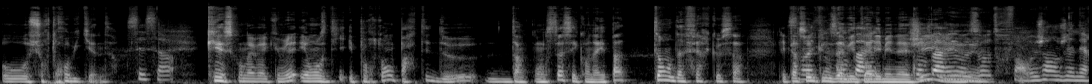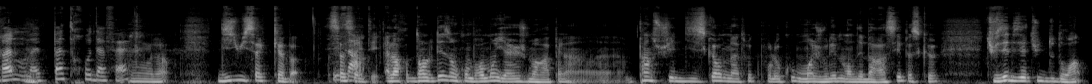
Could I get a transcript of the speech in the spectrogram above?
au, sur trois week-ends. C'est ça. Qu'est-ce qu'on avait accumulé? Et on se dit, et pourtant on partait de d'un constat, c'est qu'on n'avait pas tant d'affaires que ça. Les personnes qui nous avaient été aménagées... Comparé aux euh, autres, enfin aux gens en général, on n'avait pas trop d'affaires. voilà. 18 sacs cabas. Ça, ça, ça. a été. Alors, dans le désencombrement, il y a eu, je me rappelle, un, pas un sujet de Discord, mais un truc pour le coup, moi je voulais m'en débarrasser parce que tu faisais des études de droit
